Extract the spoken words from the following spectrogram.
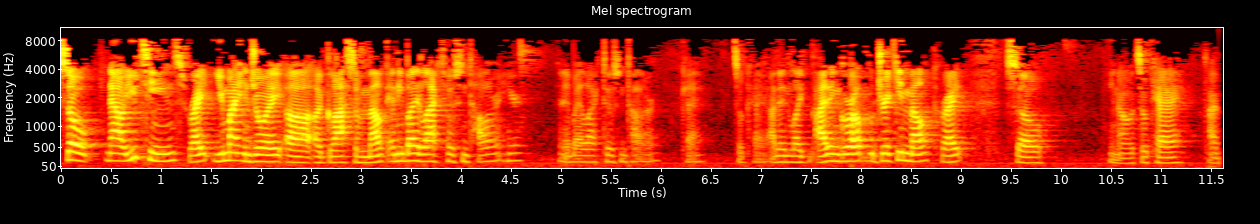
So now you teens, right? You might enjoy uh, a glass of milk. Anybody lactose intolerant here? Anybody lactose intolerant? Okay, it's okay. I didn't like. I didn't grow up drinking milk, right? So you know, it's okay. I,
